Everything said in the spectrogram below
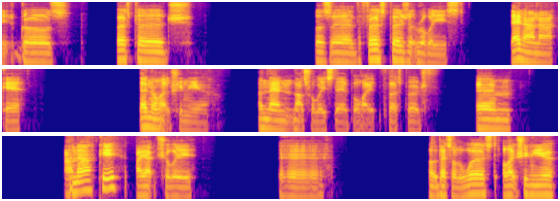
It goes first Purge was uh, the first Purge that released, then Anarchy, then election year, and then that's release date, but like first Purge. Um, Anarchy, I actually uh not the best or the worst. Election year,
